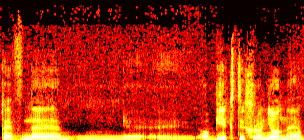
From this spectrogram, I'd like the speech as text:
pewne mm, obiekty chronione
